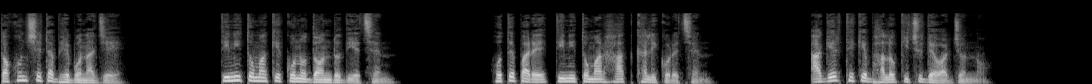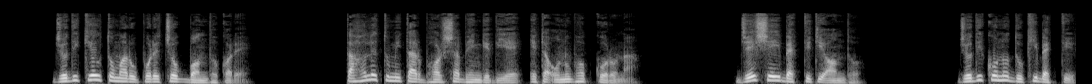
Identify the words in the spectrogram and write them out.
তখন সেটা ভেব না যে তিনি তোমাকে কোনো দণ্ড দিয়েছেন। হতে পারে তিনি তোমার হাত খালি করেছেন। আগের থেকে ভালো কিছু দেওয়ার জন্য। যদি কেউ তোমার উপরে চোখ বন্ধ করে, তাহলে তুমি তার ভরসা ভেঙে দিয়ে এটা অনুভব করো না। যে সেই ব্যক্তিটি অন্ধ। যদি কোনো দুঃখী ব্যক্তির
